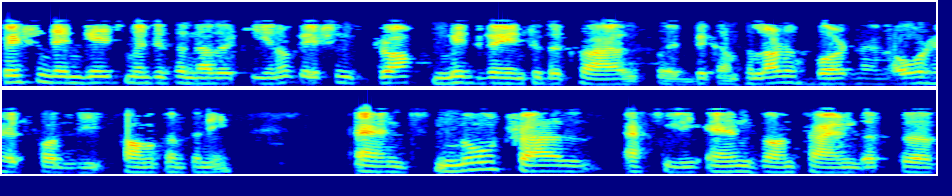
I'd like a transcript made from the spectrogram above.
Patient engagement is another key. You know, patients drop midway into the trial, so it becomes a lot of burden and overhead for the pharma company. And no trial actually ends on time. That's a,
